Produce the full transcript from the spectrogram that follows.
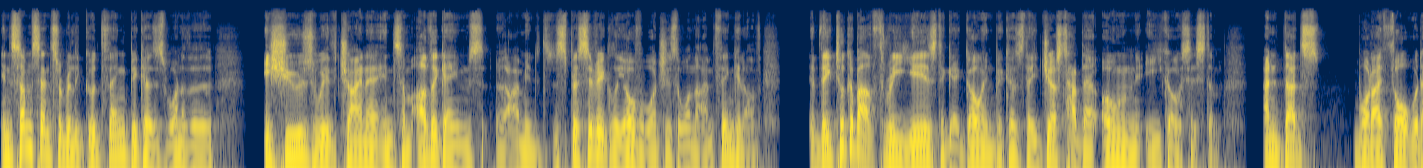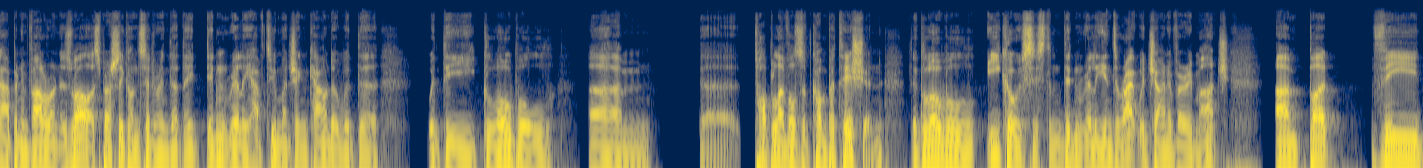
in some sense a really good thing because one of the issues with China in some other games, uh, I mean specifically Overwatch is the one that I'm thinking of. They took about 3 years to get going because they just had their own ecosystem. And that's what I thought would happen in Valorant as well, especially considering that they didn't really have too much encounter with the with the global um uh, top levels of competition, the global ecosystem didn't really interact with China very much. Um, but the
